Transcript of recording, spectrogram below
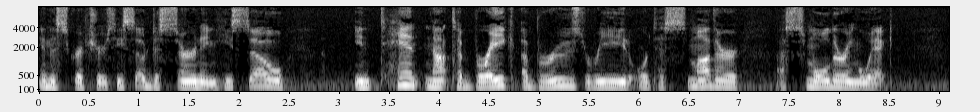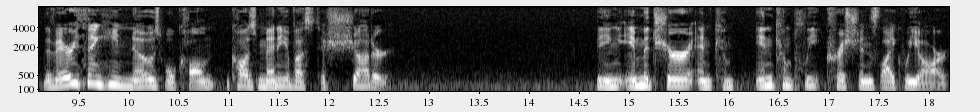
in the scriptures. He's so discerning. He's so intent not to break a bruised reed or to smother a smoldering wick. The very thing he knows will call, cause many of us to shudder. Being immature and com- incomplete Christians like we are,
